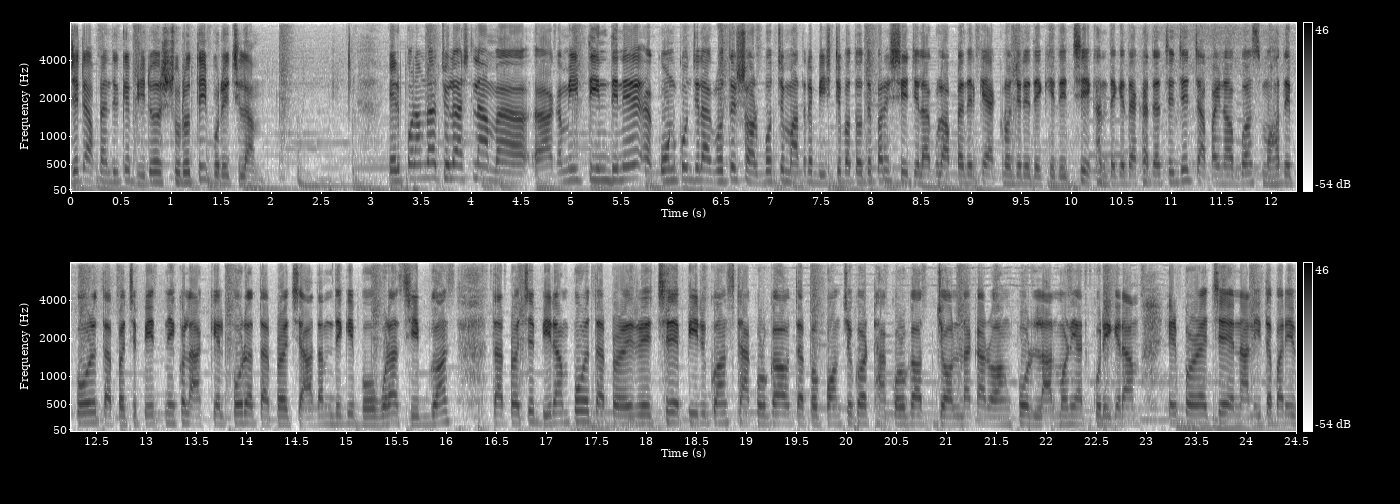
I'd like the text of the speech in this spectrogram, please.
যেটা আপনাদেরকে ভিডিওর শুরুতেই বলেছিলাম। এরপর আমরা চলে আসলাম আগামী তিন দিনে কোন কোন জেলাগুলোতে সর্বোচ্চ মাত্রায় বৃষ্টিপাত হতে পারে সেই জেলাগুলো আপনাদেরকে এক নজরে দেখিয়ে দিচ্ছি। এখান থেকে দেখা যাচ্ছে যে চাঁপাইনবগঞ্জ মহাদেবপুর, তারপর হচ্ছে পেতনিকোলা, আক্কেলপুর, তারপর হচ্ছে আদামদিঘি, বগুড়া, শিবগঞ্জ, তারপর হচ্ছে বিরামপুর, তারপরে রয়েছে পীরগঞ্জ, ঠাকুরগাঁও, তারপর পঞ্চগড়, ঠাকুরগাঁও, জলঢাকা, রংপুর, লালমনিহাট, কুড়িগ্রাম, এরপর রয়েছে নালিতাবাড়ি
